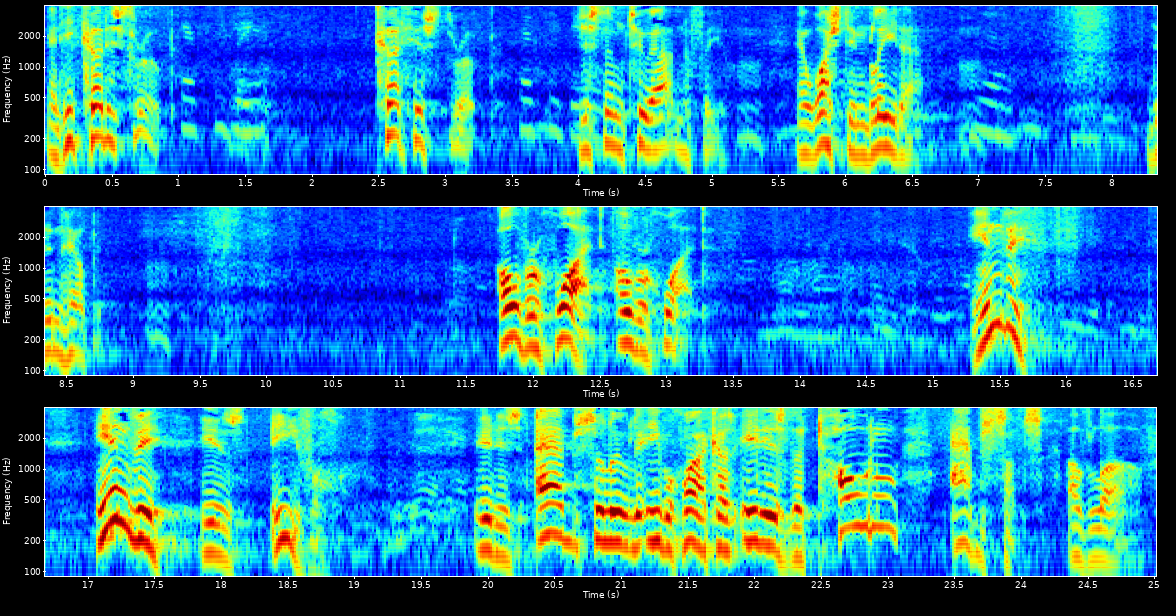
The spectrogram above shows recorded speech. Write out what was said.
And he cut his throat. Yes, he did. Cut his throat. Yes, he did. Just them two out in the field. And watched him bleed out. Didn't help it. Over what? Over what? Envy. Envy is evil. It is absolutely evil. Why? Because it is the total absence of love.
